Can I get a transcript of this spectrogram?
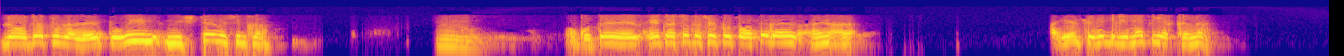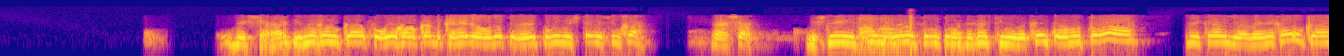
להודות ולהלל, פורים משתה ושמחה. Hmm. הוא כותב, עת לעשות אשר תורתך, הילד תראו בגימטריה קנה. ושעת, ימי חנוכה, פורים חנוכה בקנה להורדות אלה, פורים משתה ושמחה. והשעת. בשני עצים הללו פורים תורתך, כי מבטחים תלמוד תורה, ונקרא בגלל ועיני חנוכה,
